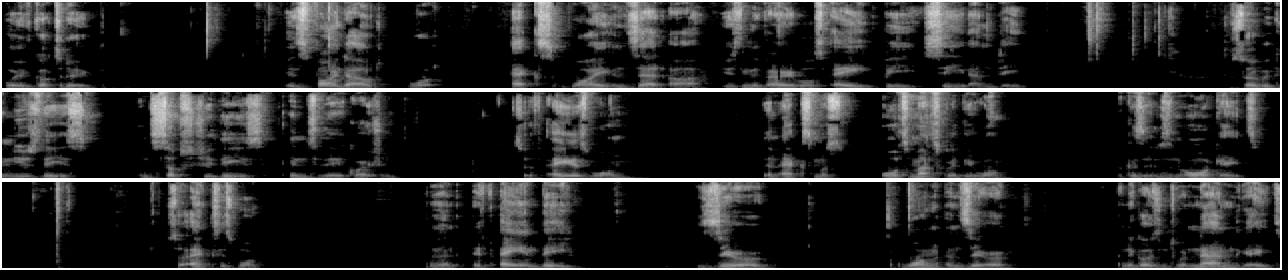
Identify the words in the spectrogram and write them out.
what you've got to do is find out what x, y and z are using the variables a, b, c and d. So we can use these and substitute these into the equation. So if a is 1, then x must automatically be 1 because it is an OR gate. So x is 1. And then if a and b is 0, 1 and 0, and it goes into a NAND gate,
